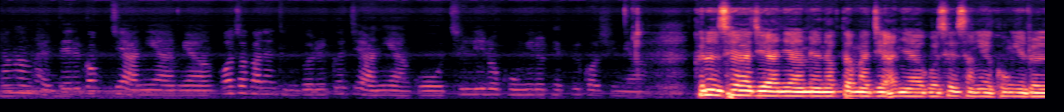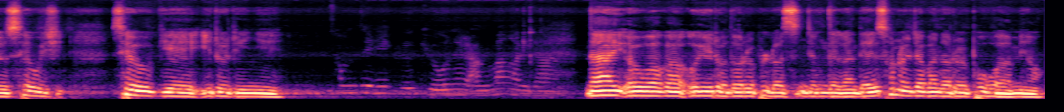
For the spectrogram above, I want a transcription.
상한 갈대를 꺾지 아니하며 꺼져가는 등불을 끄지 아니하고 진리로 공의를 베풀 것이며 그는 세하지 아니하며 낙담하지 아니하고 세상의 공의를 세우시 세우기에 이르리니 섬들이 그 교훈을 악망하리라. 나 여호와가 의로 너를 불렀은즉 내가 내 손을 잡아 너를 보호하며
